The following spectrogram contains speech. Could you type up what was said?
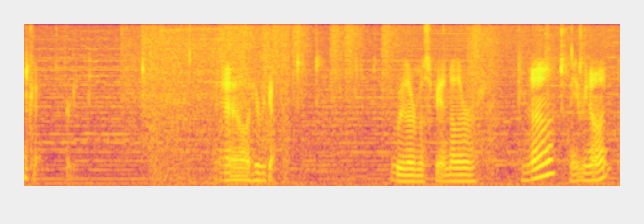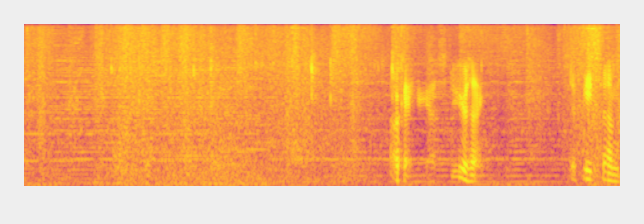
Okay, great. Now, here we go. Ooh, there must be another... No, maybe not. Okay, you guys, do your thing. Defeat them.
